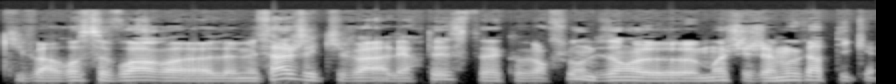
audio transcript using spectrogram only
qui va recevoir euh, le message et qui va alerter Stack Overflow en disant euh, moi j'ai jamais ouvert de ticket.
